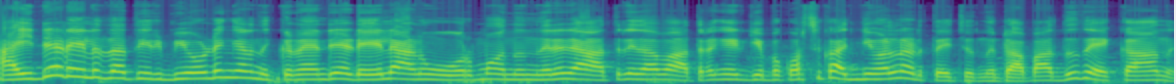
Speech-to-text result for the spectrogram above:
അതിന്റെ ഇടയിൽ ഇതാ തിരുമ്പിയോണ്ട് ഇങ്ങനെ നിൽക്കുന്നതിന്റെ ഇടയിലാണ് ഓർമ്മ വന്ന് ഇന്നലെ രാത്രി ഇതാ പാത്രം കഴുകിയപ്പോൾ കുറച്ച് കഞ്ഞിവെള്ളം എടുത്ത് വെച്ചെന്ന് കേട്ടോ അപ്പോൾ അത് തേക്കാന്ന്.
